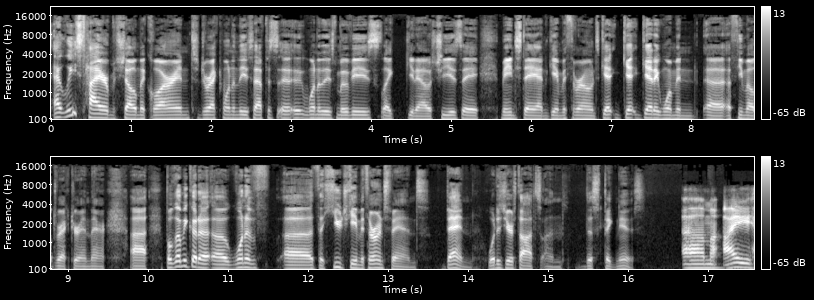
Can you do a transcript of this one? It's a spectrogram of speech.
At least hire Michelle MacLaren to direct one of these episodes, uh, one of these movies. Like you know, she is a mainstay on Game of Thrones. Get get get a woman, uh, a female director in there. but let me go to one of the huge Game of Thrones fans, Ben. What is your thoughts on this big news? Um, I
